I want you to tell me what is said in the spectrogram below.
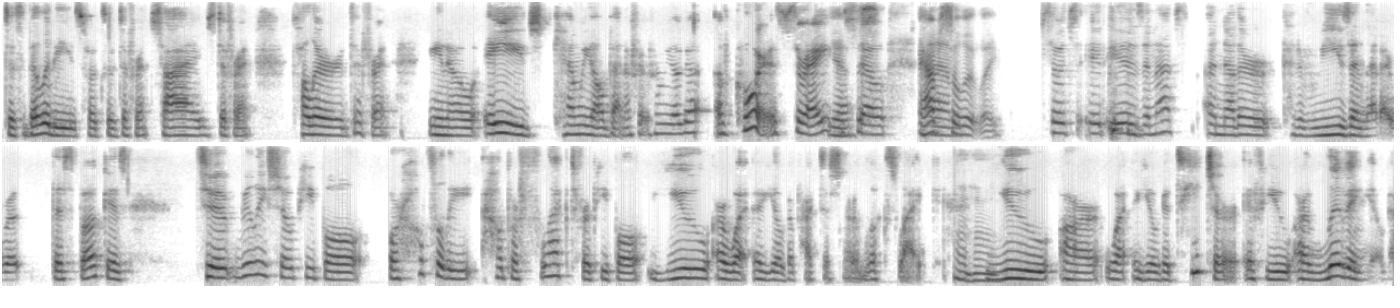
disabilities, folks of different size, different color, different, you know, age, can we all benefit from yoga? Of course, right? Yes. So um, absolutely. Um, so it's it is, and that's another kind of reason that I wrote this book is to really show people or hopefully help reflect for people you are what a yoga practitioner looks like. Mm-hmm. You are what a yoga teacher, if you are living yoga,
